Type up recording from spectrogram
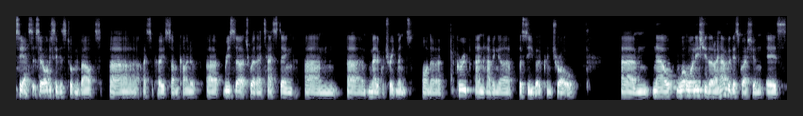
so yes, yeah, so, so, obviously this is talking about, uh, I suppose, some kind of uh, research where they're testing um, uh, medical treatment on a group and having a placebo control. Um, now, what, one issue that I have with this question is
